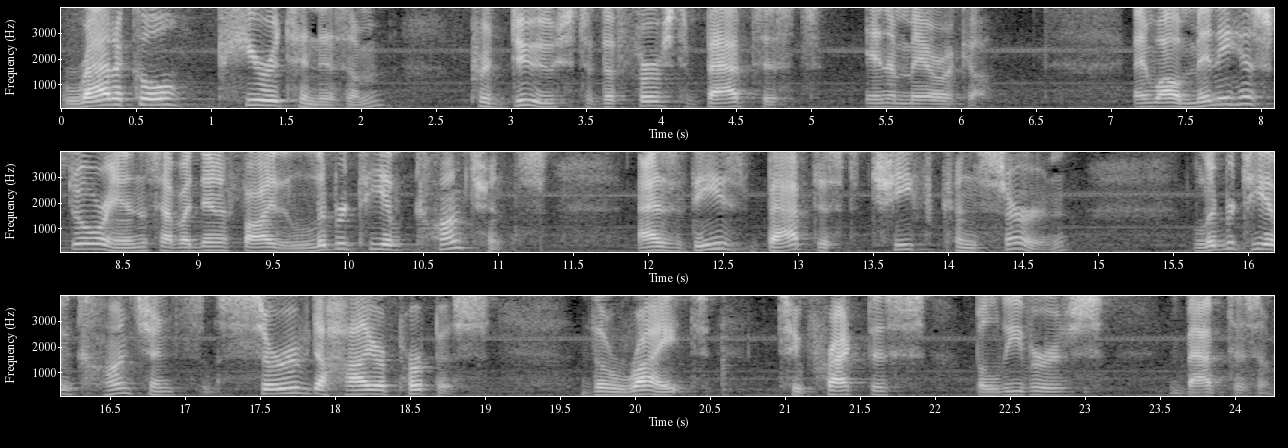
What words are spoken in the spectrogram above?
Radical Puritanism produced the first Baptists in America. And while many historians have identified liberty of conscience as these Baptist chief concern, liberty of conscience served a higher purpose the right to practice believers' baptism.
